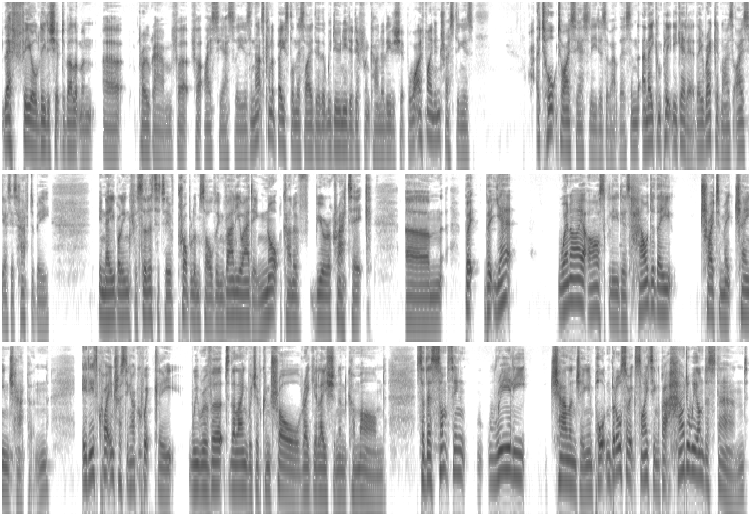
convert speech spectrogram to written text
left field leadership development uh, program for, for ICS leaders. And that's kind of based on this idea that we do need a different kind of leadership. But what I find interesting is I talk to ICS leaders about this and, and they completely get it. They recognize ICSs have to be enabling, facilitative, problem solving, value adding, not kind of bureaucratic. Um, but but yet, when I ask leaders how do they try to make change happen, it is quite interesting how quickly we revert to the language of control, regulation, and command. So there's something really challenging, important, but also exciting about how do we understand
